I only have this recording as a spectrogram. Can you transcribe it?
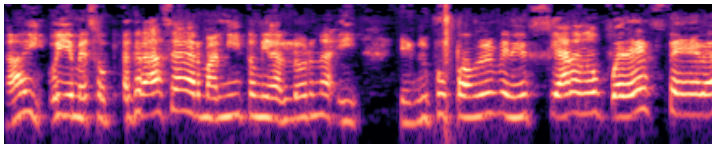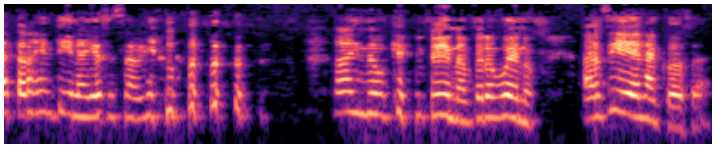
Ay, oye, me gracias hermanito, mira, Lorna y, el grupo Pablo Veneciano no puede ser hasta Argentina, ya se sabía. Ay, no, qué pena, pero bueno, así es la cosa.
